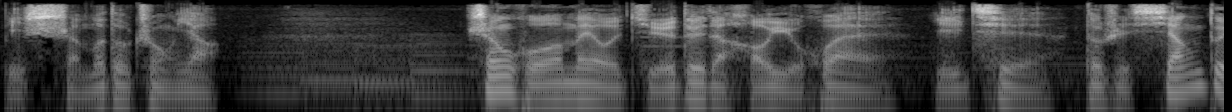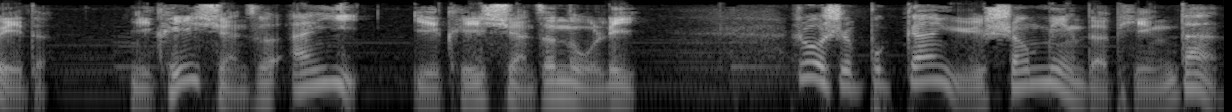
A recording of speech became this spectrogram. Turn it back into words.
比什么都重要。生活没有绝对的好与坏，一切都是相对的。你可以选择安逸，也可以选择努力。若是不甘于生命的平淡，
